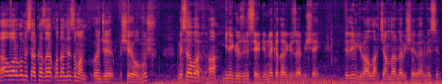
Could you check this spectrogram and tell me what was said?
Ha o araba mesela kaza yapmadan ne zaman önce şey olmuş? Mesela bak ah yine gözünü sevdiğim ne kadar güzel bir şey. Dediğim gibi Allah canlarına bir şey vermesin.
